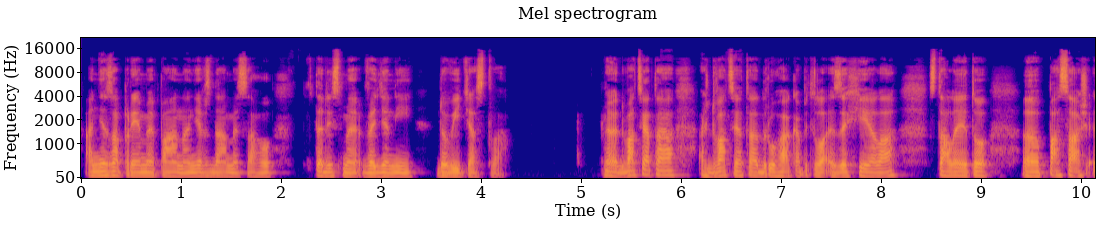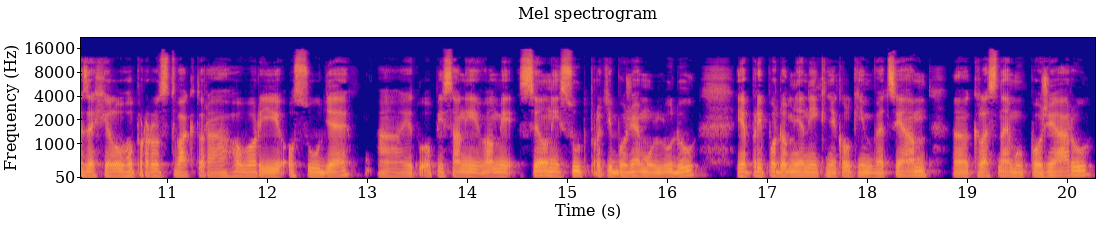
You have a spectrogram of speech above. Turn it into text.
a nezaprieme pána, nevzdáme sa ho, vtedy sme vedení do víťazstva. 20. až 22. kapitola Ezechiela. Stále je to e, pasáž Ezechielovho proroctva, ktorá hovorí o súde. Je tu opísaný veľmi silný súd proti Božiemu ľudu. Je pripodobnený k niekoľkým veciam, e, k lesnému požiaru,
